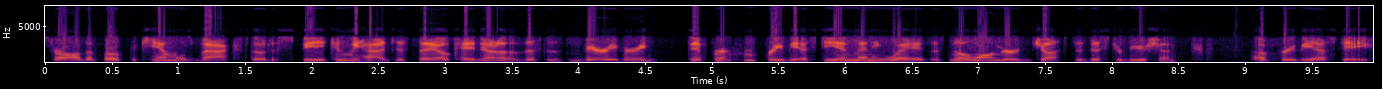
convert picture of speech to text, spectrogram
straw that broke the camel's back, so to speak. And we had to say, okay, no, no, this is very, very different from FreeBSD in many ways. It's no longer just a distribution of FreeBSD.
